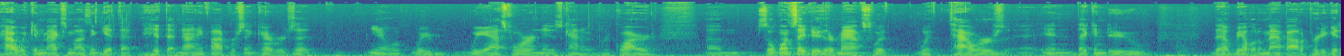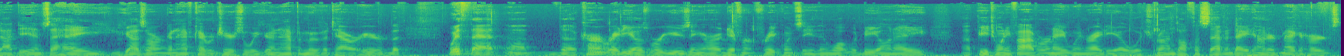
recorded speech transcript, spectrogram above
how we can maximize and get that hit that 95% coverage that you know we we asked for and is kind of required. Um, so once they do their maps with with towers and they can do they'll be able to map out a pretty good idea and say, hey, you guys aren't going to have coverage here, so we're going to have to move a tower here. But with that, uh, the current radios we're using are a different frequency than what would be on a, a P25 or an AWIN radio, which runs off of 7 to 800 megahertz,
